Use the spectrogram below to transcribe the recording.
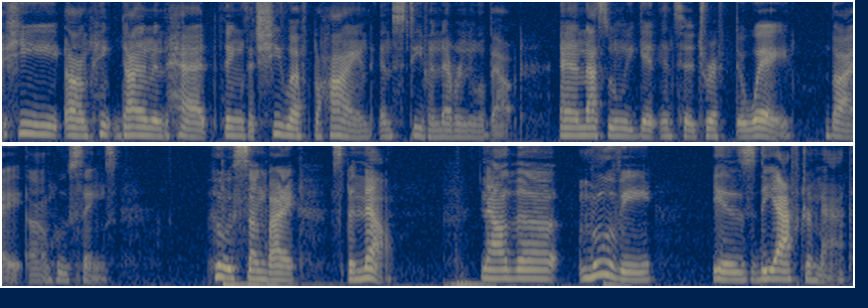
He, um, Pink Diamond had things that she left behind and Steven never knew about. And that's when we get into Drift Away by, um, who sings, who is sung by Spinel. Now, the movie is the aftermath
